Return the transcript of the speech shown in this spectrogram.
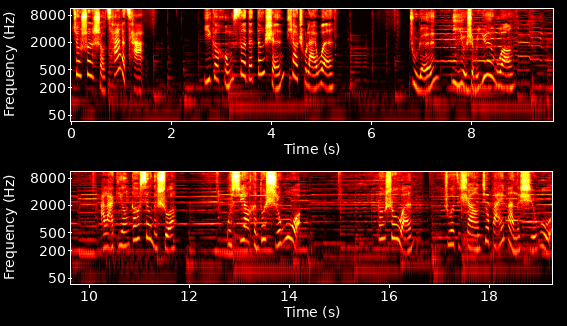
就顺手擦了擦。一个红色的灯神跳出来问：“主人，你有什么愿望？”阿拉丁高兴地说：“我需要很多食物。”刚说完，桌子上就摆满了食物。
